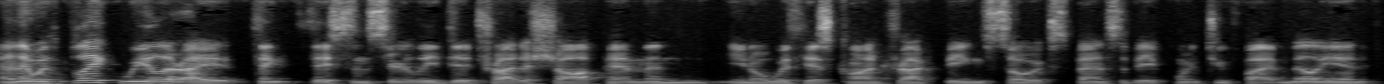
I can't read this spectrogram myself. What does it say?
And then with Blake Wheeler, I think they sincerely did try to shop him, and you know, with his contract being so expensive, eight point two five million,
